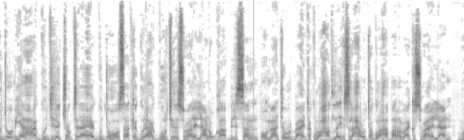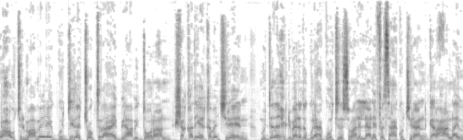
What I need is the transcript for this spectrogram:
guddoomiyaha guddida joogtada ah ee guddahoosaadka golaha guurtida somalilan u qaabilsan oo maanta warbaahinta kula hadlay isla xarunta golaha baarlamaanka somalilan waxa uu tilmaamay inay guddida joogtada ah ay bilaabi doonaan shaqadii ay qaban jireen muddada xildhibaanada golaha guurtida somalilan ay fasaxa ku jiraan gaar ahaanna ay u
